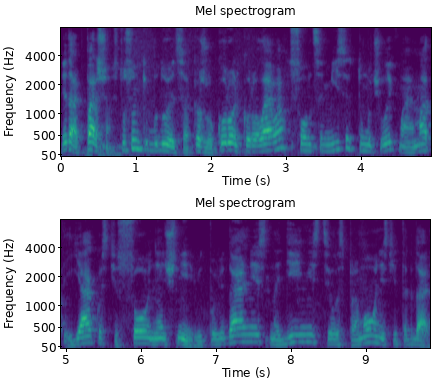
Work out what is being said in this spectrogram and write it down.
І так, перше, стосунки будуються, кажу, король королева, сонце місяць, тому чоловік має мати якості сонячні, відповідальність, надійність, цілеспрямованість і так далі.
